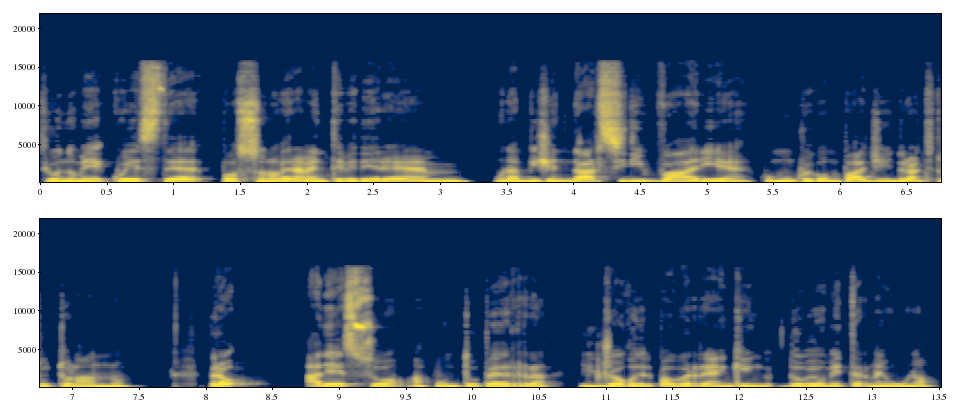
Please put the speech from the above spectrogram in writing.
secondo me queste possono veramente vedere un avvicendarsi di varie comunque compagini durante tutto l'anno. Però adesso appunto per il gioco del power ranking dovevo metterne una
